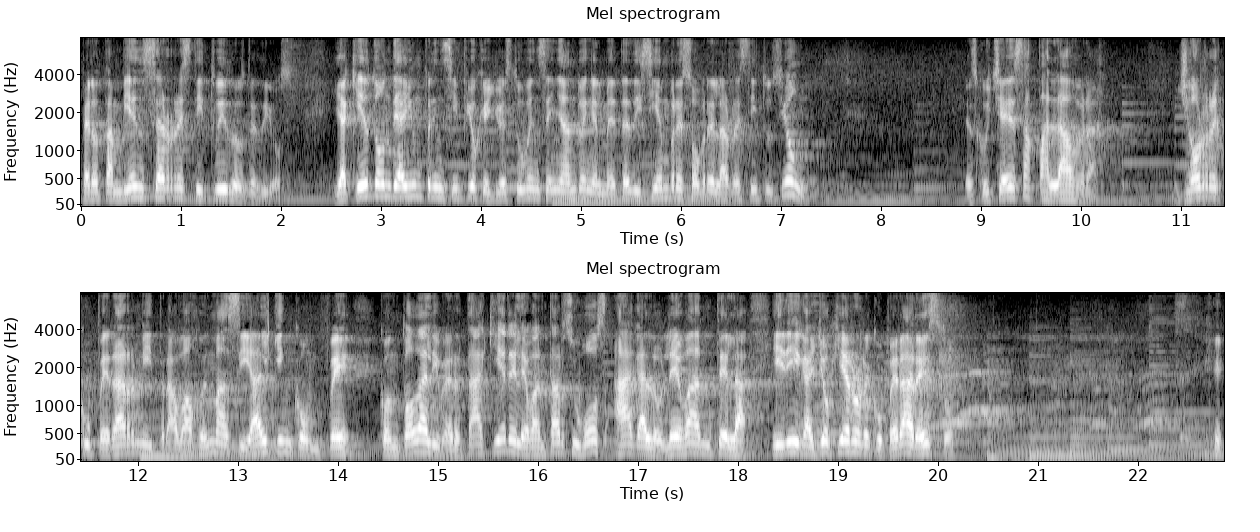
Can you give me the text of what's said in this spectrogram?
pero también ser restituidos de Dios. Y aquí es donde hay un principio que yo estuve enseñando en el mes de diciembre sobre la restitución. Escuché esa palabra, yo recuperar mi trabajo. Es más, si alguien con fe, con toda libertad quiere levantar su voz, hágalo, levántela y diga, yo quiero recuperar esto.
